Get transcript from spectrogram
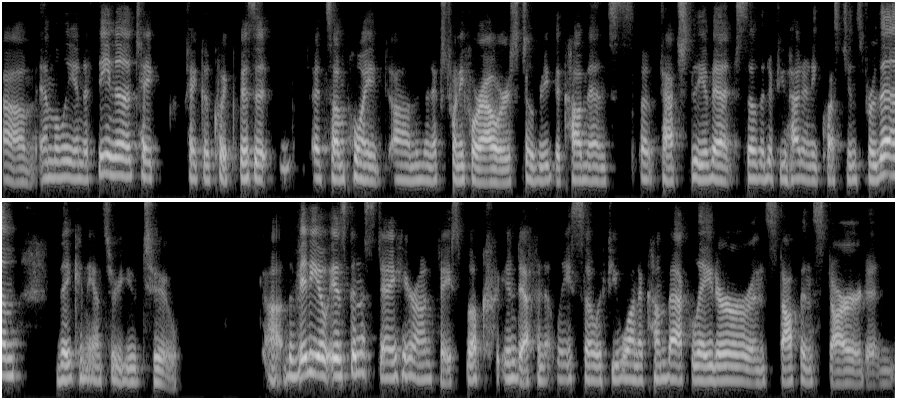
um, Emily and Athena take, take a quick visit at some point um, in the next 24 hours to read the comments attached to the event so that if you had any questions for them, they can answer you too. Uh, the video is going to stay here on Facebook indefinitely. So if you want to come back later and stop and start and,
